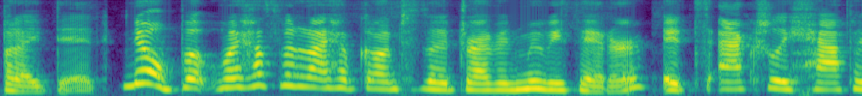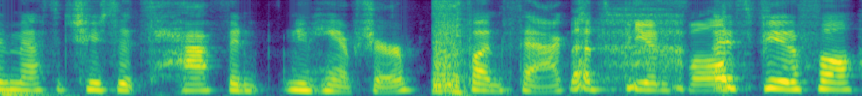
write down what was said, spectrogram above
but I did. No, but my husband and I have gone to the drive-in movie theater. It's actually half in Massachusetts, half in New Hampshire. Fun fact. That's beautiful. It's beautiful.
